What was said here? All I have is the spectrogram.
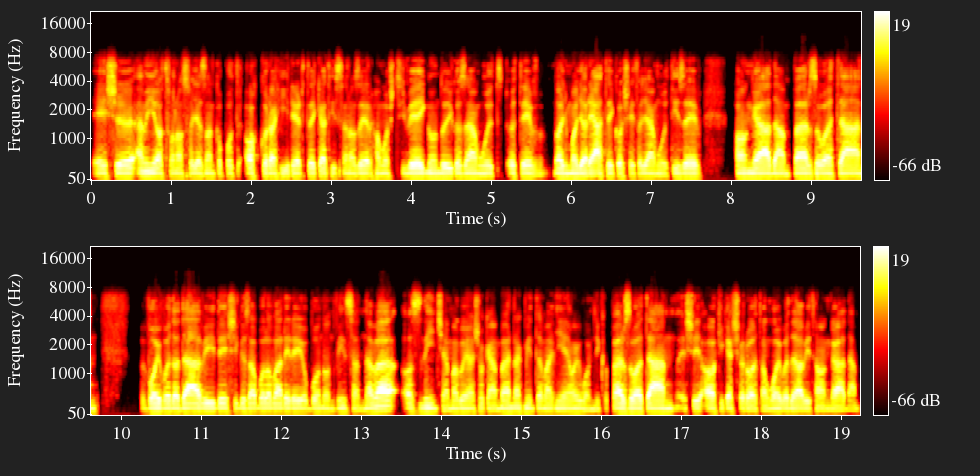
és emiatt van az, hogy ez nem kapott akkora hírértéket, hiszen azért, ha most végig gondoljuk az elmúlt öt év nagy magyar játékosait, vagy elmúlt tíz év, Hang Ádám, Per Zoltán, Vojvoda Dávid, és igazából a Valerio Bonon Vincent neve, az nincsen meg olyan sok embernek, mint amennyien meg mondjuk a Per Zoltán, és akiket soroltam, Vojvoda Dávid, Hang Ádám.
